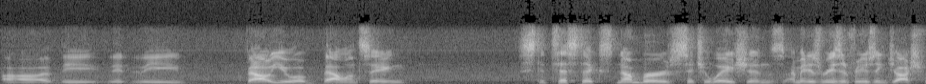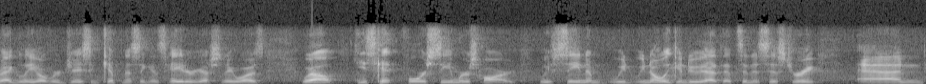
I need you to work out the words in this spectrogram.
Uh, the, the the value of balancing statistics, numbers, situations. I mean, his reason for using Josh Phegley over Jason Kipnis against Hader yesterday was, well, he's hit four seamers hard. We've seen him. We we know he can do that. That's in his history, and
